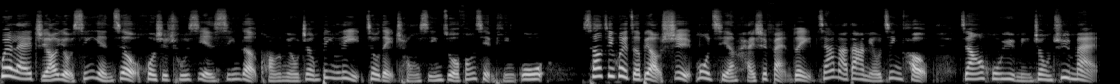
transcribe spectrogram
未来只要有新研究或是出现新的狂牛症病例，就得重新做风险评估。消基会则表示，目前还是反对加拿大牛进口，将呼吁民众拒买。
